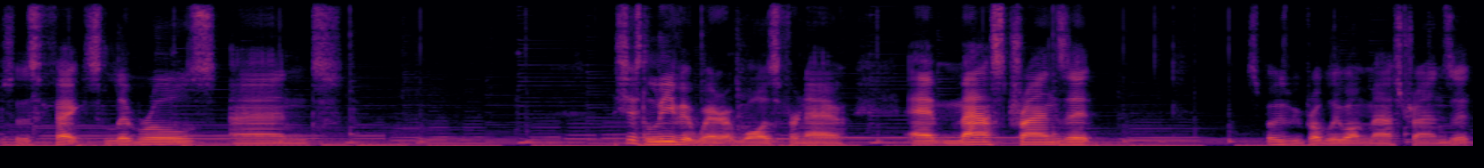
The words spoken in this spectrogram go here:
So this affects liberals and... Let's just leave it where it was for now. Uh, mass transit. I suppose we probably want mass transit.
